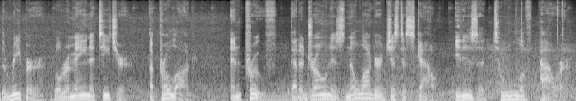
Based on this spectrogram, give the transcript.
The Reaper will remain a teacher a prologue, and proof that a drone is no longer just a scout, it is a tool of power.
